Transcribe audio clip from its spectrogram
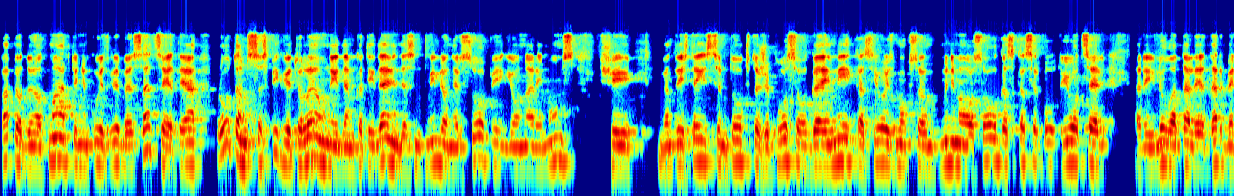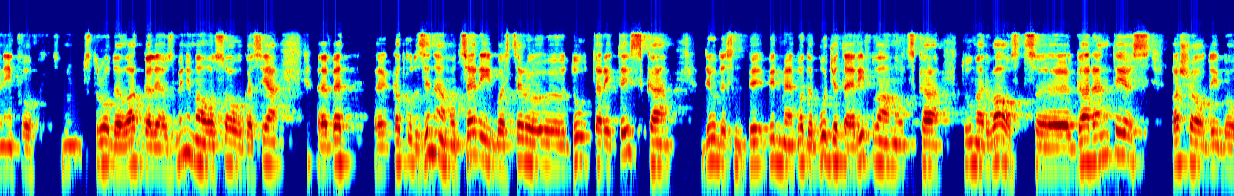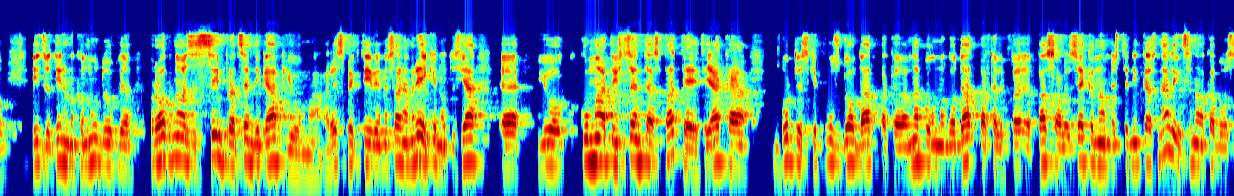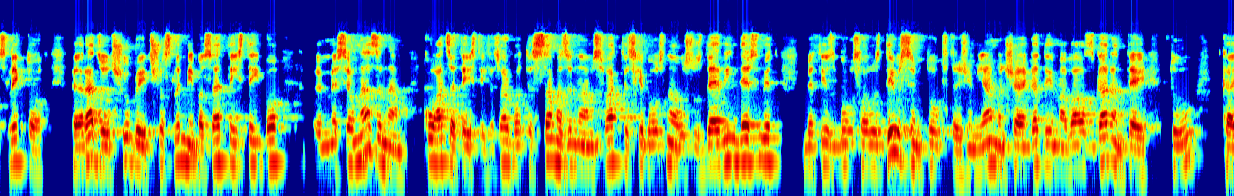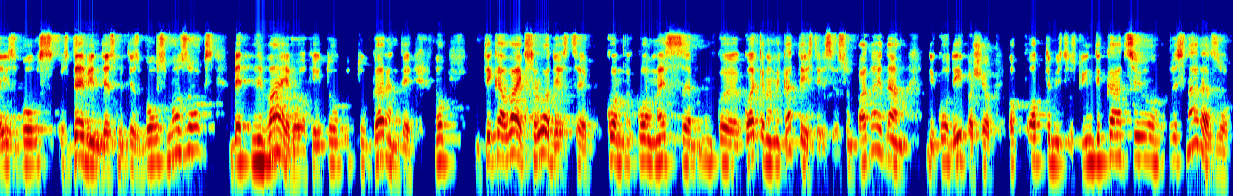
Papildinot Mārtiņu, ko es gribēju sacīt, jā, protams, es piekrītu Leonīdam, ka tie 90 miljoni ir sopīgi un arī mums šī gandrīz 300 tūkstoši pusalgājumi, kas jāizmaksā minimālos algas, kas ir būtu joceļ, arī ļoti daļa darbinieku strādāja Latgaļā uz minimālos algas, jā, bet kaut kādu zināmu cerību. Es ceru, dot arī tas, ka 21. gada budžetā ir izplānots, ka tomēr valsts garantēs pašvaldību ienākumu nodokļa prognozes simtprocentīgā apjomā. Respektīvi, mēs varam rēķinoties, ja, jo, ko Mārtiņš centās pateikt, ja, ka burtiski pusgadu atpakaļ, nepilnu gadu atpakaļ pasaules ekonomisti nekas nelīdzināja, ka būs sliktot. Redzot šobrīd šo slimības attīstību, mēs jau nezinām, ko attīstīsies. Varbūt tas samazinājums faktiski būs nevis uz 90, bet tas būs uz 200 tūkstošiem. Ja? Man šajā gadījumā valsts garantēja to, ka tas būs uz 90, tas būs mazāks, bet ne vairāk. Tu, tu garantē, nu, tikai laiks rodies, ko, ko mēs, ko, ko ekonomika attīstīsies. Un pagaidām nekādu īpašu optimistisku indikāciju es neredzu.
